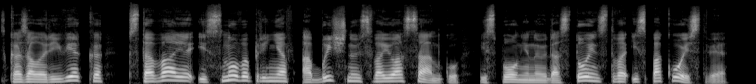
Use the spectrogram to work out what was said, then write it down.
сказала Ревекка, вставая и снова приняв обычную свою осанку, исполненную достоинства и спокойствия.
